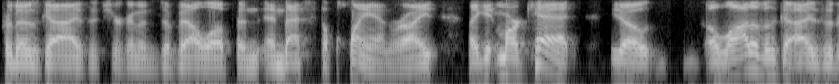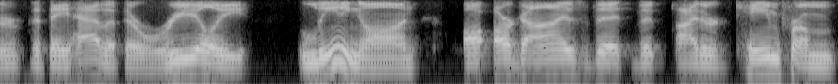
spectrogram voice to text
for those guys that you're going to develop, and and that's the plan, right? Like at Marquette, you know, a lot of the guys that are that they have that they're really leaning on are, are guys that that either came from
